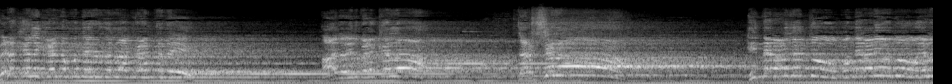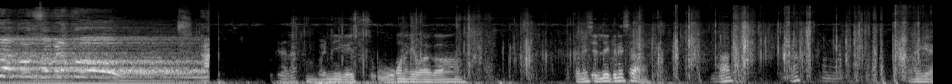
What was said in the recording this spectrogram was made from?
ಬೆಳಕಲ್ಲಿ ಕಣ್ಣು ಮುಂದೆ ಇರುವುದೆಲ್ಲ ಕಾಣ್ತದೆ. ಆದರೆ ಇದು ಬೆಳಕಲ್ಲ. ದರ್ಶನ! ಹಿಂದೆ ನಡೆದದ್ದು ಮುಂದೆ ನಡೆಯುವುದು ಎಲ್ಲ ತೋರಿಸುವ ಬೆಳಕು. ಬನ್ನಿ ಗೈಸ್ ಹೋಗೋಣ ಇವಾಗ. ಗಣೇಶ ಎಲ್ಲಿ ಗಣೇಶ? ಹಾಂ? ನನಗೆ.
